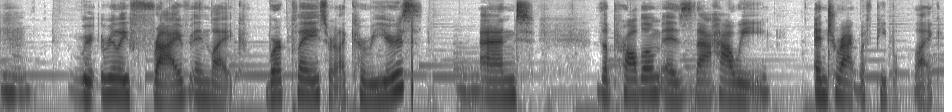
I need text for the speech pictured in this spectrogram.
mm-hmm. re- really thrive in like workplace or like careers. Mm-hmm. And the problem is that how we interact with people, like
